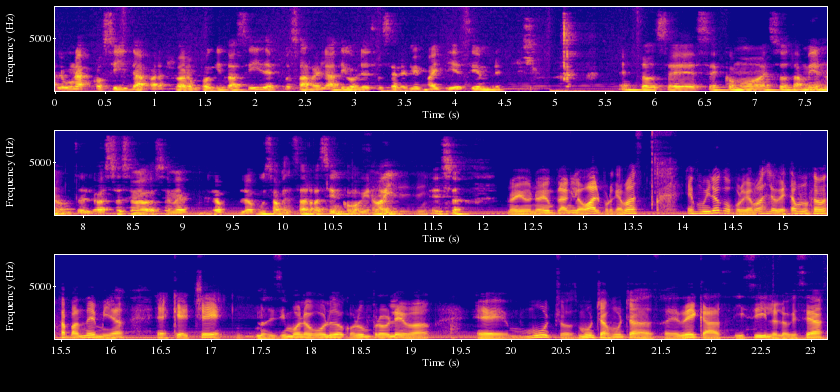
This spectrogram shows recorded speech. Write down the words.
algunas cositas, para ayudar un poquito así, después arreglate y volvés a hacer el mismo IT de siempre. Entonces es como eso también, ¿no? Eso se me, lo, puse a pensar recién, como que no hay eso. No hay, no hay, un plan global, porque además es muy loco, porque además lo que estamos mostrando esta pandemia es que, che, nos hicimos los boludos con un problema, eh, muchos, muchas, muchas eh, décadas y siglos, lo que sea,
